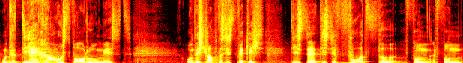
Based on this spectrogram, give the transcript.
Und die Herausforderung ist, und ich glaube, das ist wirklich diese, diese Wurzel von, von,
